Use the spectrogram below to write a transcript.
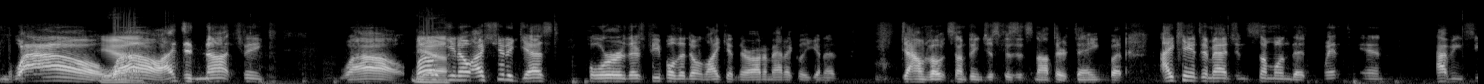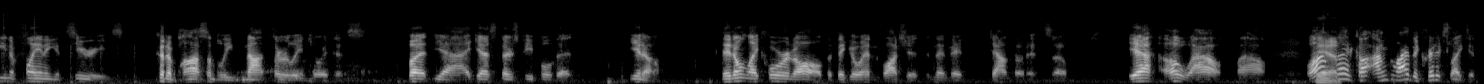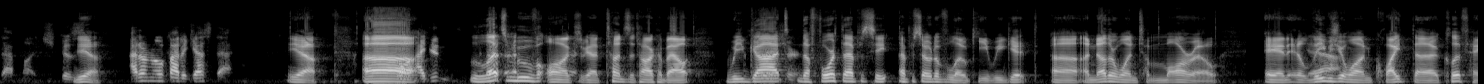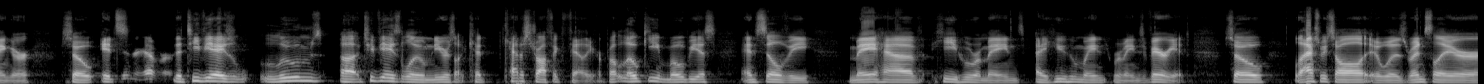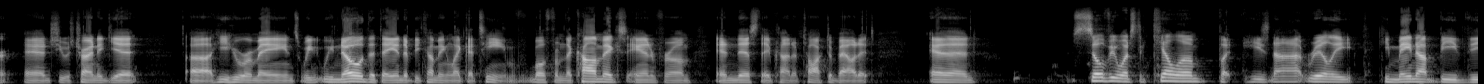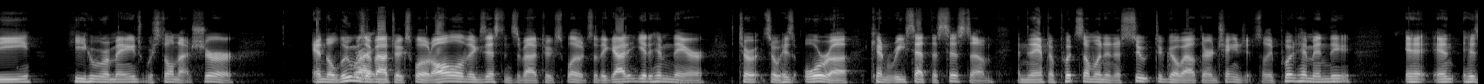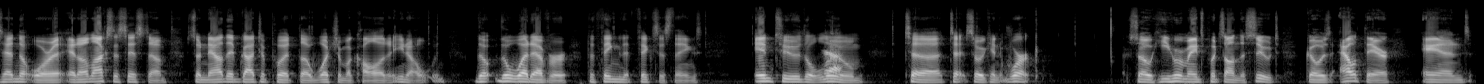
Wow. Yeah. Wow. I did not think. Wow. Well, Yeah. you know, I should have guessed horror. There's people that don't like it. They're automatically going to downvote something just because it's not their thing. But I can't imagine someone that went in having seen a Flanagan series could have possibly not thoroughly enjoyed this. But yeah, I guess there's people that, you know, they don't like horror at all, but they go ahead and watch it and then they downvote it. So, yeah. Oh wow, wow. Well, Yeah. I'm, glad, I'm glad the critics liked it that much because Yeah. I don't know if I'd have guessed that. Yeah. Well, Uh, I didn't. let's move on because we got tons to talk about. We've got sure. the fourth episode episode of Loki. We get uh, another one tomorrow, and it leaves you on quite the cliffhanger. So it's the TVA's looms. Uh, TVA's loom nears a ca- catastrophic failure, but Loki, Mobius, and Sylvie may have he who remains a he who remains variant. So last we saw it was Renslayer, and she was trying to get uh, he who remains. We we know that they end up becoming like a team, both from the comics and from and this. They've kind of talked about it, and Sylvie wants to kill him, but he's not really. He may not be the he who remains. We're still not sure. And the loom is about to explode. All of existence is about to explode. So they got to get him there to so his aura can reset the system, and they have to put someone in a suit to go out there and change it. So they put him in the in, in his head in the aura. It unlocks the system. So now they've got to put the whatchamacallit, you know, the the whatever, the thing that fixes things, into the Yeah. loom to to so it can work. So he who remains puts on the suit, goes out there, and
